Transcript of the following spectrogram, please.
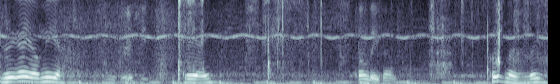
Liga amiga. Liga aí. Então liga. Pois não, liga.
